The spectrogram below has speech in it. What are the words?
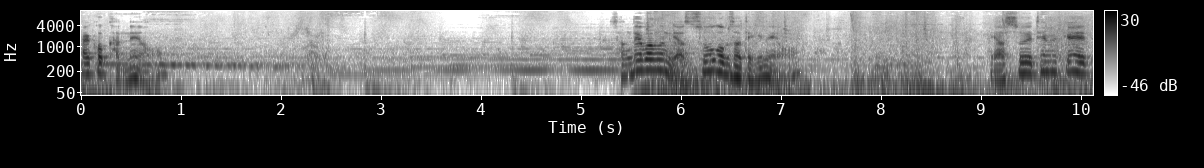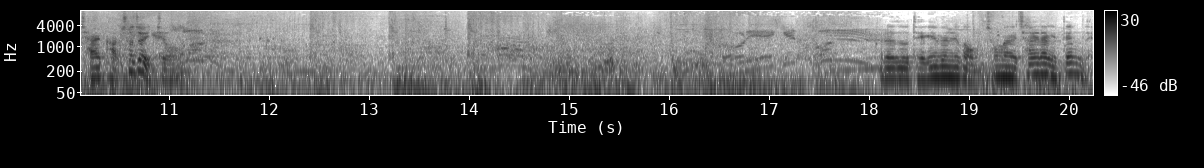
할 것 같네요. 상대방은 야스오 검사 덱이네요. 야스오의 템이 꽤 잘 갖춰져 있죠. 그래도 덱의 밸류가 엄청나게 차이나기 때문에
